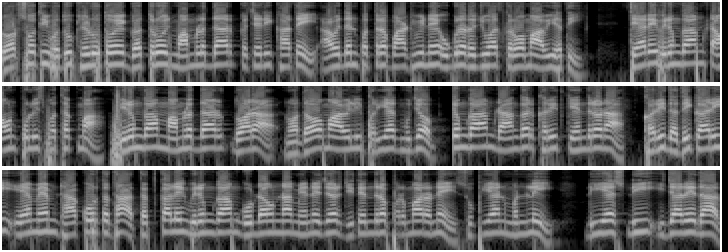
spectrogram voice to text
દોઢસોથી વધુ ખેડૂતોએ ગતરોજ મામલતદાર કચેરી ખાતે આવેદનપત્ર પાઠવીને ઉગ્ર રજૂઆત કરવામાં આવી હતી. ત્યારે વિરમગામ ટાઉન પોલીસ મથકમાં વિરમગામ મામલતદાર દ્વારા નોંધાવવામાં આવેલી ફરિયાદ મુજબ વિરમગામ ડાંગર ખરીદ કેન્દ્રના ખરીદ અધિકારી એમ એમ ઠાકોર તથા તત્કાલીન વિરમગામ ગોડાઉનના મેનેજર જીતેન્દ્ર પરમાર અને સુફિયાન મંડલી ડીએસડી ઇજારેદાર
